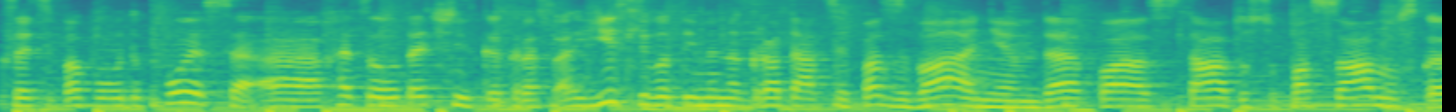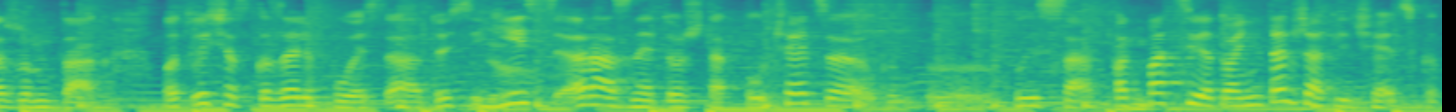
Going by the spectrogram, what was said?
Кстати, по поводу пояса, а, хотела уточнить как раз, а есть ли вот именно градации по званиям, да, по статусу, по сану, скажем так? Вот вы сейчас сказали пояс, а, то есть да. есть разные тоже так, получается, как бы, пояса. По, по цвету они также отличаются, как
